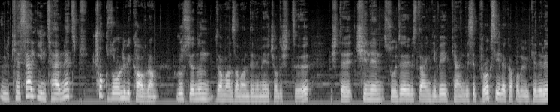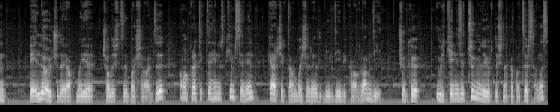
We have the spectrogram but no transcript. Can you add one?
Ülkesel internet çok zorlu bir kavram. Rusya'nın zaman zaman denemeye çalıştığı, işte Çin'in, Suudi Arabistan gibi kendisi proxy ile kapalı ülkelerin belli ölçüde yapmayı çalıştığı başardı. Ama pratikte henüz kimsenin gerçekten başarabildiği bir kavram değil. Çünkü ülkenizi tümüyle yurt dışına kapatırsanız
